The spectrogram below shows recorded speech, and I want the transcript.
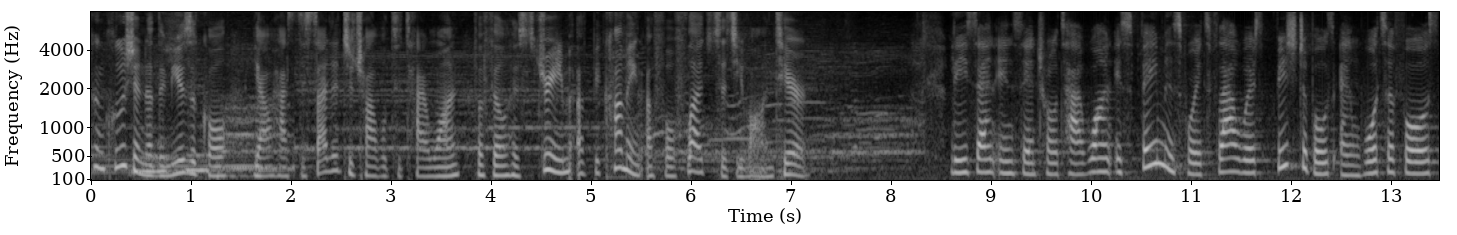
conclusion of the musical, Yao has decided to travel to Taiwan, fulfill his dream of becoming a full-fledged Tzu Chi volunteer. Lishan in central Taiwan is famous for its flowers, vegetables, and waterfalls.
